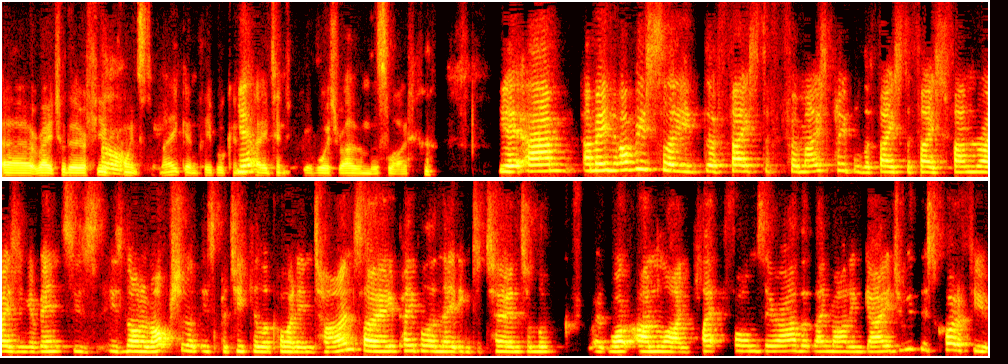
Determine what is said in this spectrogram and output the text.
uh, Rachel. There are a few Oh. points to make and people can Yep. pay attention to your voice rather than the slide. Yeah, um, I mean, obviously, the face to, for most people, the face-to-face fundraising events is is not an option at this particular point in time. So people are needing to turn to look at what online platforms there are that they might engage with. There's quite a few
